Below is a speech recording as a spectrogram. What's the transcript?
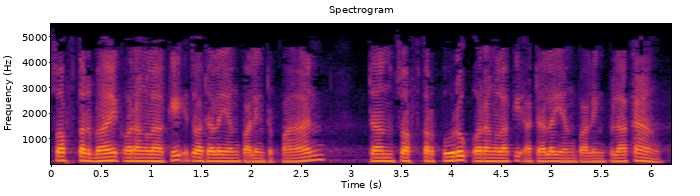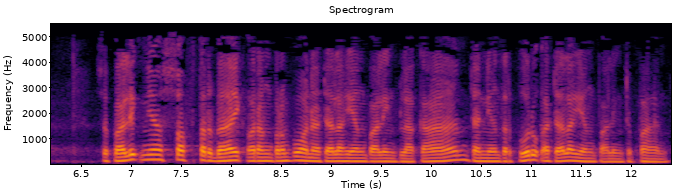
Soft terbaik orang laki itu adalah yang paling depan dan soft terburuk orang laki adalah yang paling belakang. Sebaliknya soft terbaik orang perempuan adalah yang paling belakang dan yang terburuk adalah yang paling depan.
